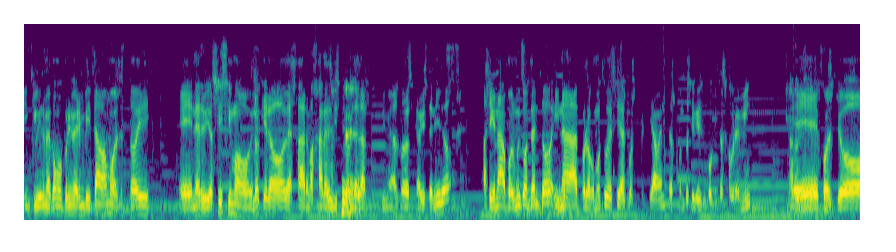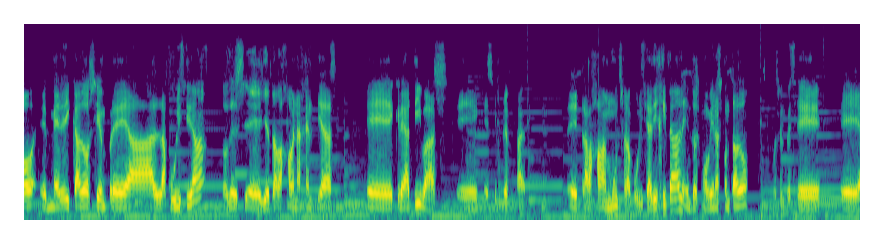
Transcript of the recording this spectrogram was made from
incluirme como primer invitado. Vamos, estoy eh, nerviosísimo, no quiero dejar bajar el listón de las primeras dos que habéis tenido. Así que nada, pues muy contento y nada, por lo como tú decías, pues efectivamente os cuento si queréis un poquito sobre mí. Claro, eh, sí. Pues yo me he dedicado siempre a la publicidad, entonces eh, yo he trabajado en agencias eh, creativas que siempre eh, trabajaban mucho la publicidad digital, entonces como bien has contado, pues empecé, eh,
